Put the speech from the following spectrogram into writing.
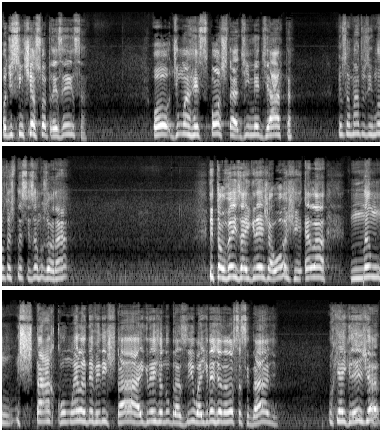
ou de sentir a sua presença, ou de uma resposta de imediata. Meus amados irmãos, nós precisamos orar. E talvez a igreja hoje, ela não está como ela deveria estar, a igreja no Brasil, a igreja na nossa cidade, porque a igreja,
